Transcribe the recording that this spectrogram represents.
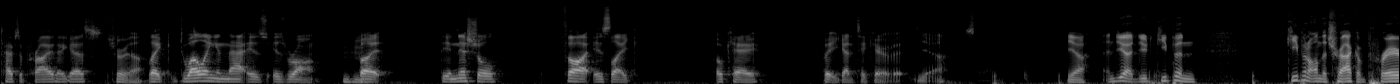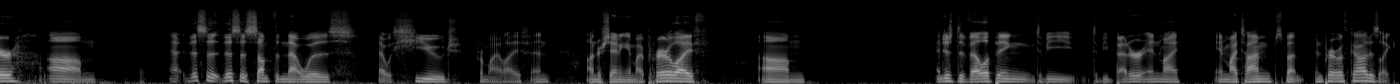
types of pride, I guess Sure, yeah. like dwelling in that is is wrong Mhm. but the initial thought is like okay but you got to take care of it Yeah. Yeah. And yeah, dude, keeping keeping on the track of prayer. Um this is this is something that was that was huge for my life and understanding in my prayer life. Um and just developing to be to be better in my in my time spent in prayer with God is like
